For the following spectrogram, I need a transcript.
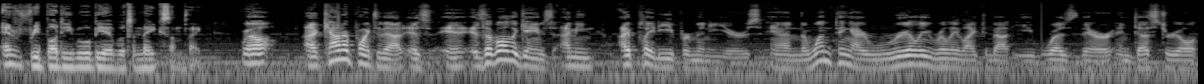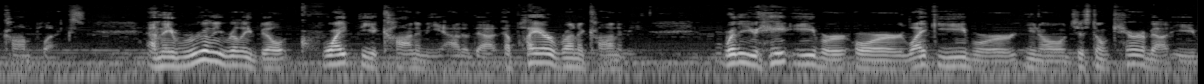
everybody will be able to make something. Well, a counterpoint to that is is of all the games. I mean, I played Eve for many years, and the one thing I really really liked about Eve was their industrial complex, and they really really built quite the economy out of that, a player-run economy. Whether you hate Eve or, or like Eve or you know just don't care about Eve,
